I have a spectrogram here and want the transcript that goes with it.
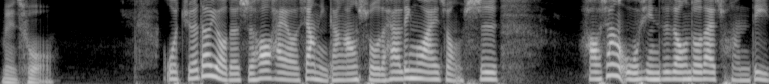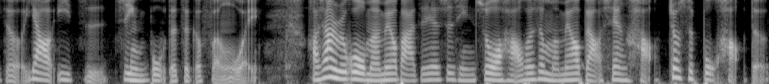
没错，我觉得有的时候还有像你刚刚说的，还有另外一种是。好像无形之中都在传递着要一直进步的这个氛围，好像如果我们没有把这些事情做好，或是我们没有表现好，就是不好的。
